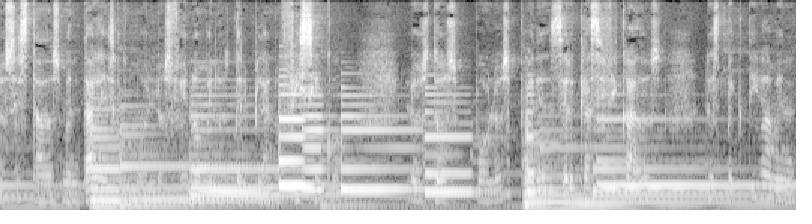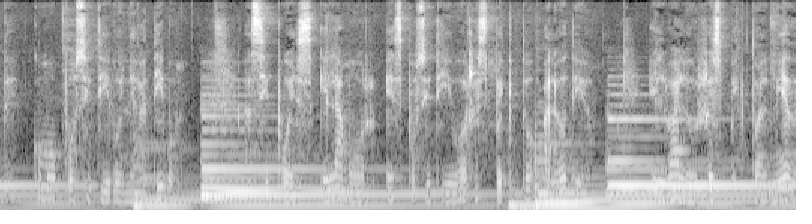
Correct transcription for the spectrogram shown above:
Los estados mentales como en los fenómenos del plano físico, los dos polos pueden ser clasificados respectivamente como positivo y negativo. Así pues, el amor es positivo respecto al odio, el valor respecto al miedo,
